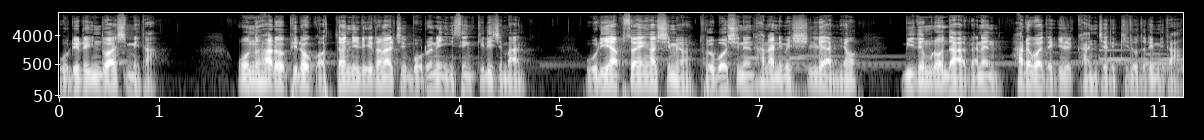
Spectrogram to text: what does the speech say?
우리를 인도하십니다. 오늘 하루 비록 어떤 일이 일어날지 모르는 인생길이지만 우리 앞서 행하시며 돌보시는 하나님을 신뢰하며 믿음으로 나아가는 하루가 되길 간절히 기도드립니다.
